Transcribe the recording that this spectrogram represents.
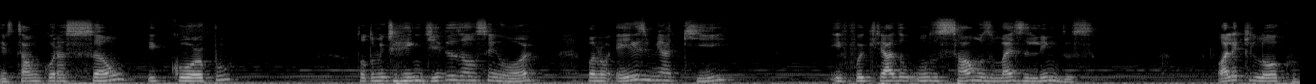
Eles estavam coração e corpo totalmente rendidos ao Senhor, falando: Eis-me aqui, e foi criado um dos salmos mais lindos. Olha que louco.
